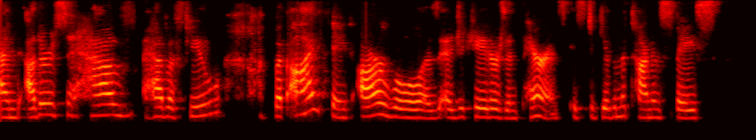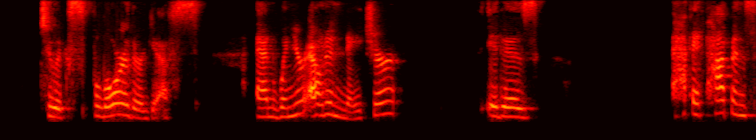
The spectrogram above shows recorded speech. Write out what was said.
and others have have a few but i think our role as educators and parents is to give them the time and space to explore their gifts. And when you're out in nature, it is it happens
